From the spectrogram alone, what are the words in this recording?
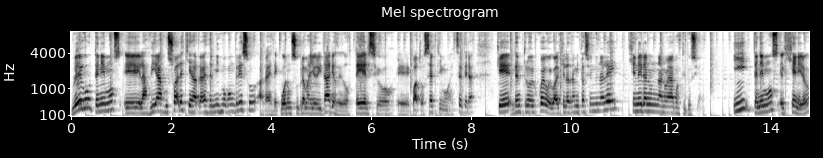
Luego tenemos eh, las vías usuales que es a través del mismo Congreso, a través de quórum supramayoritarios de dos tercios, eh, cuatro séptimos, etcétera, que dentro del juego, igual que la tramitación de una ley, generan una nueva constitución. Y tenemos el género,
